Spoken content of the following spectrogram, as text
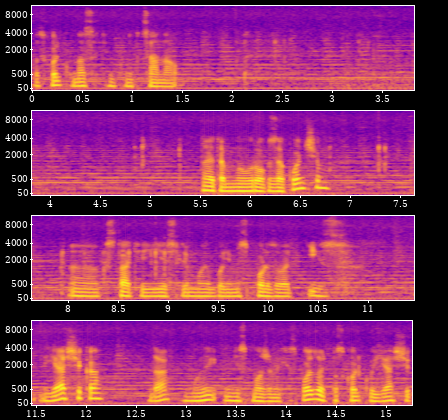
поскольку у нас один функционал. На этом мы урок закончим. Э, кстати, если мы будем использовать из ящика, да, мы не сможем их использовать, поскольку ящик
